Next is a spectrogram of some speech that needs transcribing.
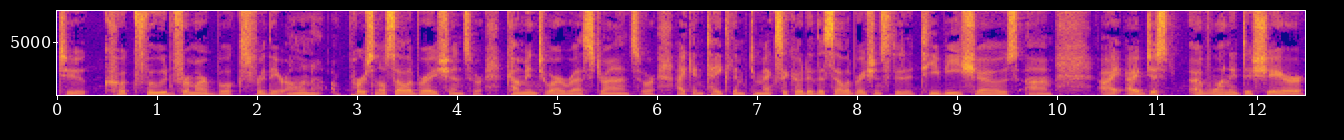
to cook food from our books for their own personal celebrations or come into our restaurants or I can take them to Mexico to the celebrations through the TV shows. Um, I, I've just I've wanted to share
